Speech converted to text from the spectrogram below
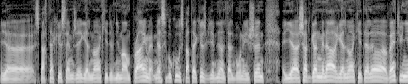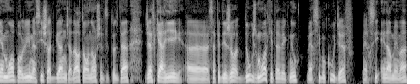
Il y a Spartacus MG également qui est devenu membre Prime. Merci beaucoup, Spartacus. Bienvenue dans le Talbot Nation. Il y a Shotgun Ménard également qui était là. 21e mois pour lui. Merci, Shotgun. J'adore ton nom, je te le dis tout le temps. Jeff Carrier, euh, ça fait déjà 12 mois qu'il est avec nous. Merci beaucoup, Jeff. Merci énormément.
